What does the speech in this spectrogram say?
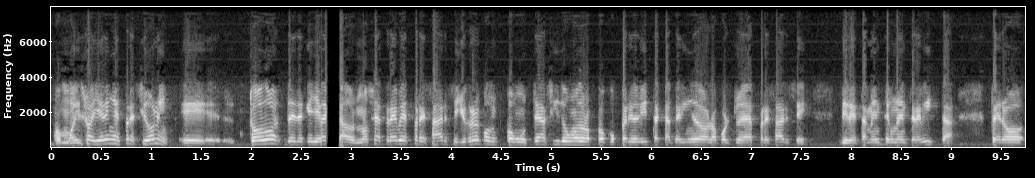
como hizo ayer en expresiones, eh, todo desde que llega no se atreve a expresarse. Yo creo que con, usted ha sido uno de los pocos periodistas que ha tenido la oportunidad de expresarse directamente en una entrevista, pero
